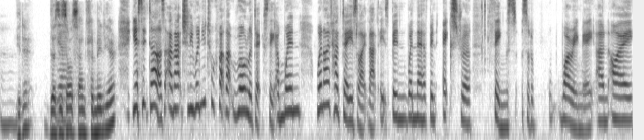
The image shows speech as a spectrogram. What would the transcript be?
um, you know, does this all sound familiar? Yes, it does. And actually, when you talk about that Rolodex thing, and when when I've had days like that, it's been when there have been extra things sort of worrying me, and I.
